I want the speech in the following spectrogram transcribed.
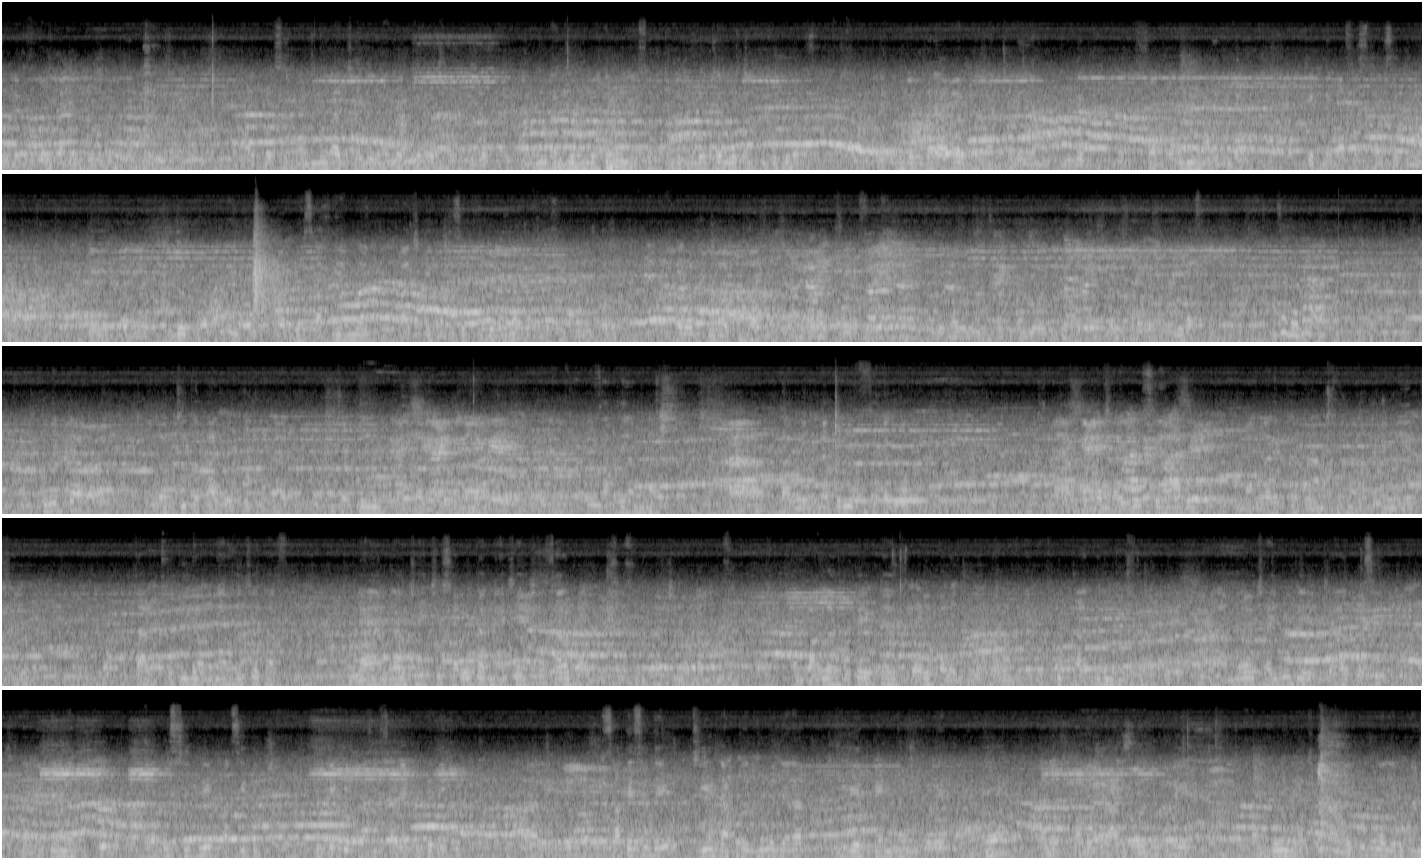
ভারতবর্ষের অন্য রাজ্যে যেগুলো সব পুজো হয় অন্য রাজ্যগুলোতে এইসব পুজোগুলো হচ্ছে লোকাল পুজোগুলো এই আবার ভগবান চলে যান নিজের সব ভগবান নিজে নিজে যেখানে বাসস্থান সেখানে যান এই পুজোর এই পুজোর পর্বের সাথে আমরা আজকে গণেশের পুজো করলাম গণেশের পুজো করে এবার দুর্গা পুজো আসছে শিবরাত্রি আছে দীপাবলি ছট পুজো খুব একটা লজ্জিত কাজ হচ্ছে যেটা যতই আমরা ঘটনা সাথে আমরা আহ, তার নিন্দা করি সেটা কম আর আমরা চাইব সে আমাদের বাংলার একটা বোন ছিল আমাদের মেয়ের ছিল তার প্রতি যে অন্যায় হয়েছে তার ন্যায় আমরাও চাইছি সবই তার ন্যায় চাইছি সারা ভারতবর্ষে শুধু পশ্চিম ওনার বুকে একটা বড় কলম ছিল কলমটা খুব তাড়াতাড়ি বুঝতে হবে আর আমরাও চাইব যে যারা দোষী তাদেরকে আমরা খুব যত শীঘ্রই ফাঁসিতে দেখি ফাঁসি সাজা করতে দেখি। আর সাথে সাথে যে ডাক্তারগুলো যারা নিজের পেন ডাউন করে, তাদের কাজ বন্ধ করে আন্দোলনে আছে তাদেরকে বলা কারণ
